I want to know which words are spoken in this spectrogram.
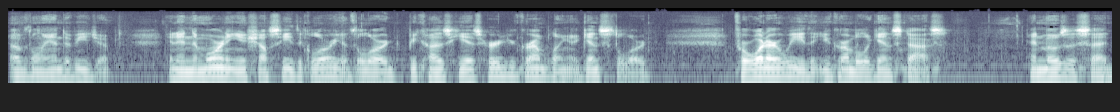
of the land of Egypt. And in the morning you shall see the glory of the Lord, because he has heard your grumbling against the Lord. For what are we that you grumble against us? And Moses said,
